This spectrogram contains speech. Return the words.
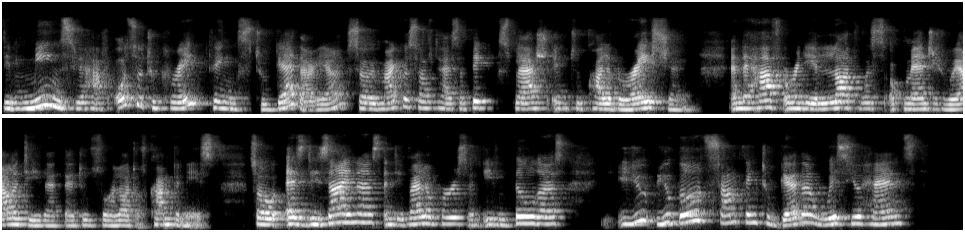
the means you have also to create things together yeah? So microsoft has a big splash into collaboration and they have already a lot with augmented reality that they do for a lot of companies. So as designers and developers and even builders you you build something together with your hands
